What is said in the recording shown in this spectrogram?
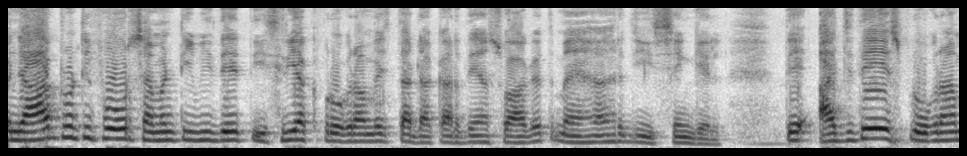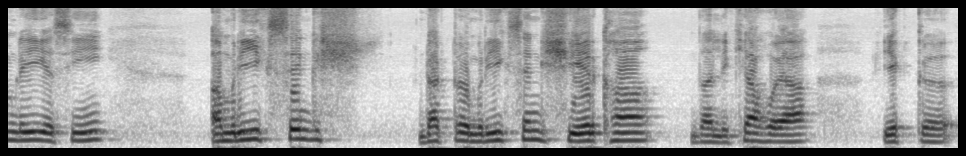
ਪੰਜਾਬ 24/7 ਟੀਵੀ ਦੇ ਤੀਸਰੀ ਅੱਖ ਪ੍ਰੋਗਰਾਮ ਵਿੱਚ ਤੁਹਾਡਾ ਕਰਦੇ ਹਾਂ ਸਵਾਗਤ। ਮੈਂ ਹਾਂ ਹਰਜੀਤ ਸਿੰਘ ਗਿੱਲ। ਤੇ ਅੱਜ ਦੇ ਇਸ ਪ੍ਰੋਗਰਾਮ ਲਈ ਅਸੀਂ ਅਮਰੀਕ ਸਿੰਘ ਸ਼- ਡਾਕਟਰ ਅਮਰੀਕ ਸਿੰਘ ਸ਼ੇਰ ਖਾਂ ਦਾ ਲਿਖਿਆ ਹੋਇਆ ਇੱਕ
